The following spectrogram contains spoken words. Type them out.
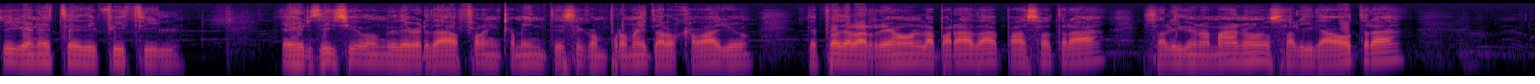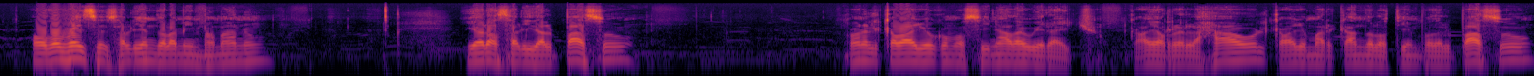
sigue en este difícil ejercicio donde de verdad, francamente, se compromete a los caballos. Después del arreón, la parada, paso atrás, salida una mano, salida otra, o dos veces saliendo la misma mano. Y ahora salida al paso, con el caballo como si nada hubiera hecho. caballo relajado, el caballo marcando los tiempos del paso.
